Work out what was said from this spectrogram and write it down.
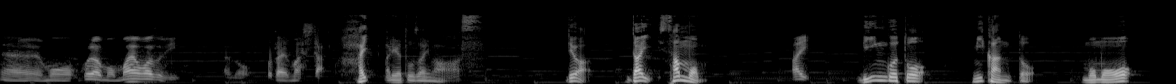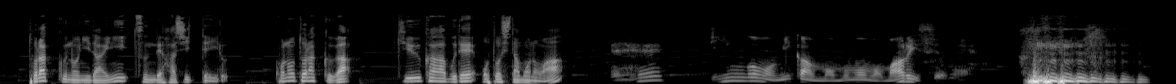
えー、もう、これはもう迷わずに、あの、答えました。はい、ありがとうございます。では、第3問。はい。リンゴとみかんと桃をトラックの荷台に積んで走っている。このトラックが急カーブで落としたものは？えー、リンゴもみかんも桃も丸いっすよね。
